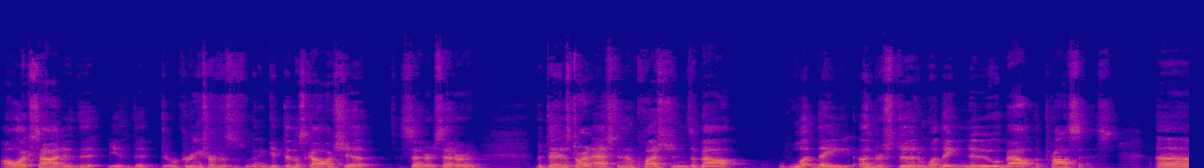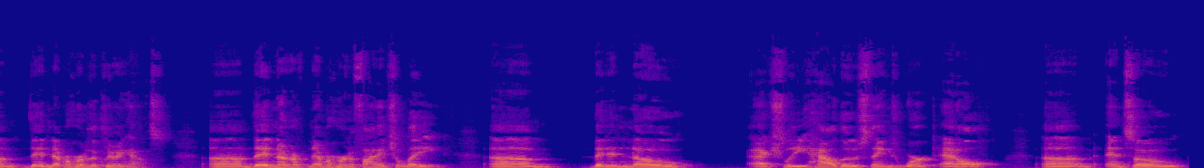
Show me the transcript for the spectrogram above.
all excited that, you know, that the recruiting service was going to get them a scholarship, et cetera, et cetera but then started asking them questions about what they understood and what they knew about the process. Um, they had never heard of the clearinghouse. Um, they had never never heard of financial aid. Um, they didn't know actually how those things worked at all. Um, and so,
